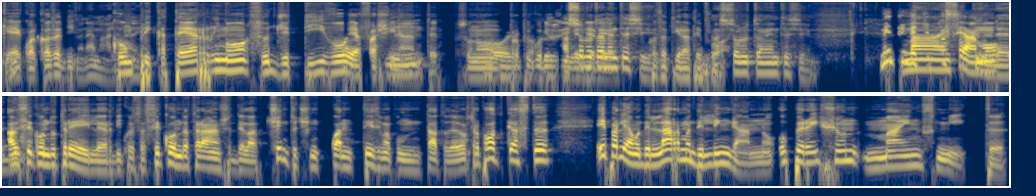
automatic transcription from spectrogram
che è qualcosa di male, complicaterrimo, dai. soggettivo e affascinante. Mm. Sono Molto. proprio curioso di Assolutamente sì. cosa tirate fuori. Assolutamente sì. Mentre invece Ma passiamo infatti, al secondo trailer di questa seconda tranche della 150esima puntata del nostro podcast e parliamo dell'arma dell'inganno, Operation Mindsmith.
